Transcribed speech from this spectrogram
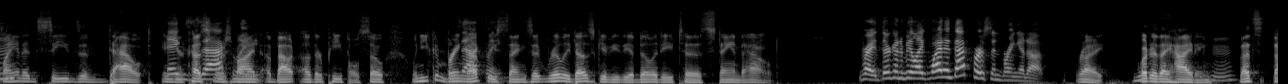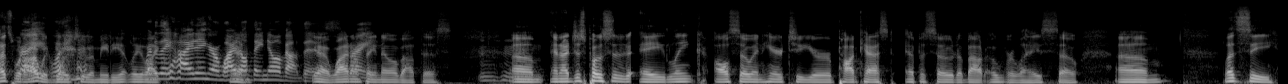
planted seeds of doubt in exactly. your customer's mind about other people so when you can bring exactly. up these things it really does give you the ability to stand out right they're going to be like why did that person bring it up right what are they hiding? Mm-hmm. That's that's what right. I would go to immediately. what like, are they hiding, or why yeah. don't they know about this? Yeah, why don't right. they know about this? Mm-hmm. Um, and I just posted a link also in here to your podcast episode about overlays. So um, let's see.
